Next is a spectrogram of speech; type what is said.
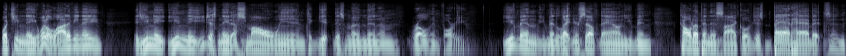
What you need, what a lot of you need, is you need you need you just need a small win to get this momentum rolling for you. You've been you've been letting yourself down. You've been caught up in this cycle of just bad habits and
